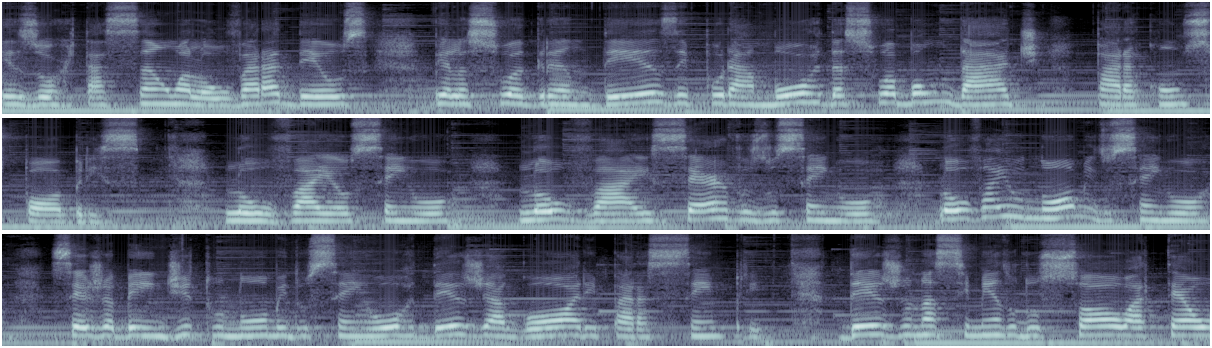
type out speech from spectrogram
exortação a louvar a Deus pela sua grandeza e por amor da sua bondade para com os pobres. Louvai ao Senhor, louvai, servos do Senhor, louvai o nome do Senhor. Seja bendito o nome do Senhor desde agora e para sempre, desde o nascimento do sol até o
